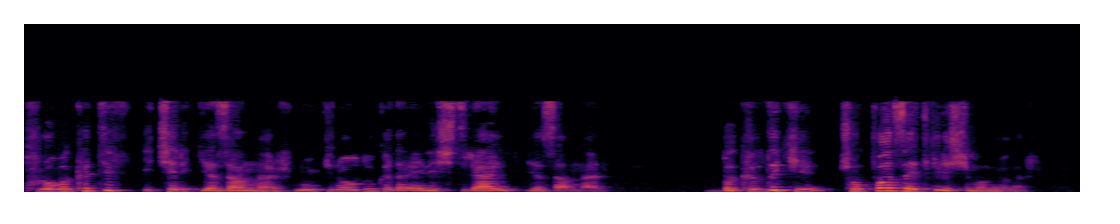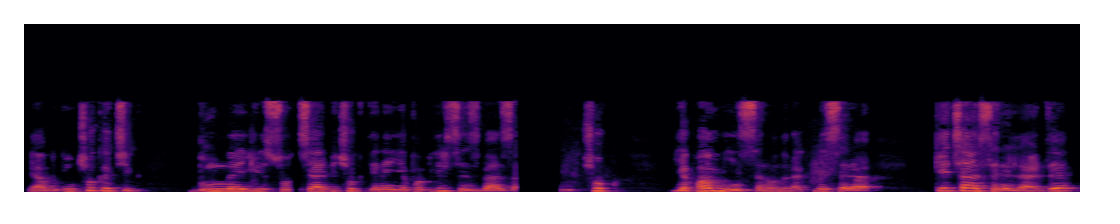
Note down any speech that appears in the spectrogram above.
provokatif içerik yazanlar, mümkün olduğu kadar eleştirel yazanlar bakıldı ki çok fazla etkileşim alıyorlar. Ya bugün çok açık. Bununla ilgili sosyal birçok deney yapabilirsiniz. Ben zaten çok yapan bir insan olarak mesela geçen senelerde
